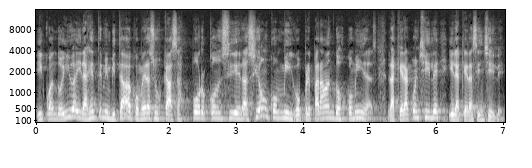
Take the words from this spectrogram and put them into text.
y cuando iba y la gente me invitaba a comer a sus casas, por consideración conmigo preparaban dos comidas, la que era con chile y la que era sin chile.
